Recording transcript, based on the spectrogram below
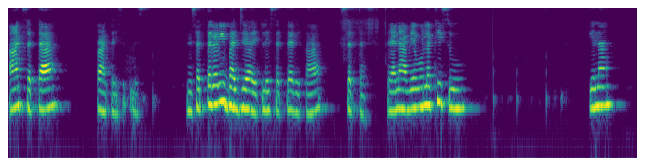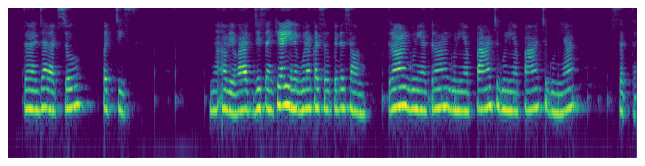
પાંચ સત્તા પાંત્રીસ એટલે અને સત્તર અવિભાજ્ય એટલે સત્તર એકા સત્તર. એના અવયવો લખીશું. કેના? ત્રણ હજાર આઠસો પચીસ. અવયવ આ જે સંખ્યા આવી એને ગુણાકાર સ્વરૂપે દર્શાવવાનું. ત્રણ ગુણ્યા ત્રણ ગુણ્યા પાંચ ગુણ્યા પાંચ ગુણ્યા સત્તર.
